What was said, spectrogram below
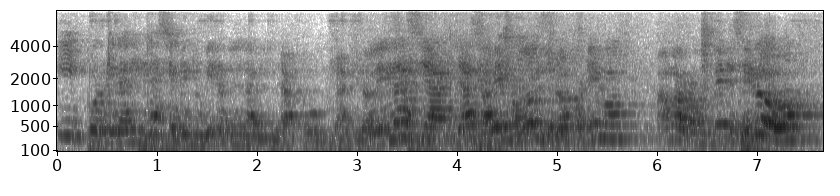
Y porque la desgracia que tuvieron en la vida, pum, ya tiró desgracia, ya sabemos dónde lo ponemos, vamos a romper ese globo.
